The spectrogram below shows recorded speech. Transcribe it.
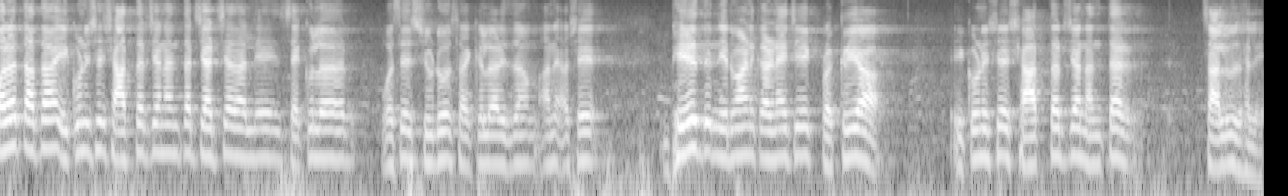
परत आता एकोणीसशे शहात्तरच्या नंतर चर्चा झाली सेक्युलर वर्सेस शुडो सेक्युलरिझम आणि असे भेद निर्माण करण्याची एक प्रक्रिया एकोणीसशे शहात्तरच्या नंतर चालू झाले.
